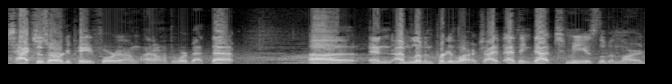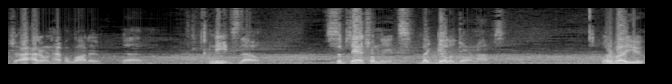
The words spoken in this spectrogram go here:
taxes are already paid for, I don't, I don't have to worry about that. Uh, and I'm living pretty large. I, I think that to me is living large. I, I don't have a lot of uh, needs though, substantial needs like gilded doorknobs. What about you,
